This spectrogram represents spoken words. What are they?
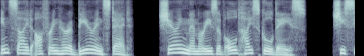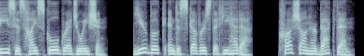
inside offering her a beer instead. Sharing memories of old high school days. She sees his high school graduation yearbook and discovers that he had a crush on her back then.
